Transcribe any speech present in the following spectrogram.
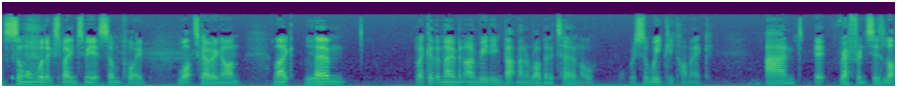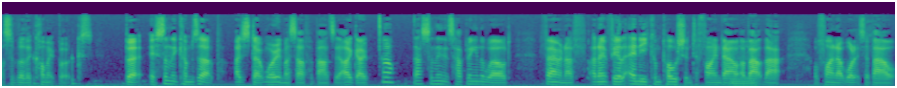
someone will explain to me at some point what's going on. Like Yeah. um, like at the moment I'm reading Batman and Robin Eternal, which is a weekly comic, and it references lots of other comic books. But if something comes up, I just don't worry myself about it. I go, oh, that's something that's happening in the world. Fair enough. I don't feel any compulsion to find out Mm. about that or find out what it's about.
